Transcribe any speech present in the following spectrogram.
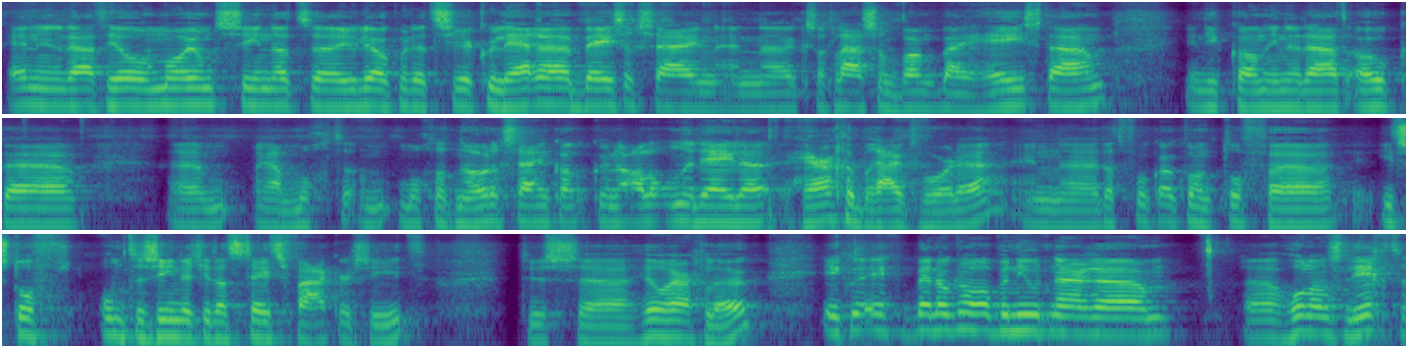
En inderdaad heel mooi om te zien dat eh, jullie ook met het circulaire bezig zijn. En eh, ik zag laatst een bank bij Hey staan. En die kan inderdaad ook, ja, mocht, mocht dat nodig zijn, kan, kunnen alle onderdelen hergebruikt worden. En eh, dat vond ik ook wel een tof, eh, iets tof om te zien dat je dat steeds vaker ziet. Dus eh, heel erg leuk. Ik, ik ben ook nog wel benieuwd naar ehm, eh, Hollands Licht.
